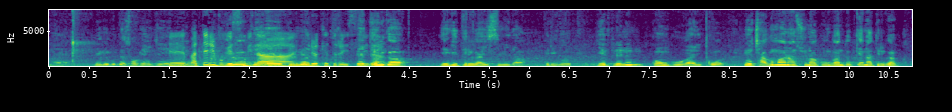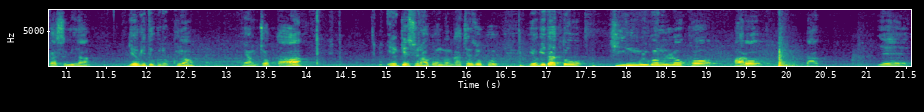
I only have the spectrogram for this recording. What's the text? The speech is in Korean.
네. 여기부터 소개해줘야 네, 돼. 배터리 보겠습니다. 이렇게, 들면 이렇게 들어 있습니다. 배터리가 여기 들어가 있습니다. 그리고 옆에는 공구가 있고 요 자그마한 수납 공간도 꽤나 들어갈 것 같습니다. 여기도 그렇고요. 양쪽 다 이렇게 수납 공간 갖춰졌고 여기다 또 긴 물건을 넣고 바로 딱 예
